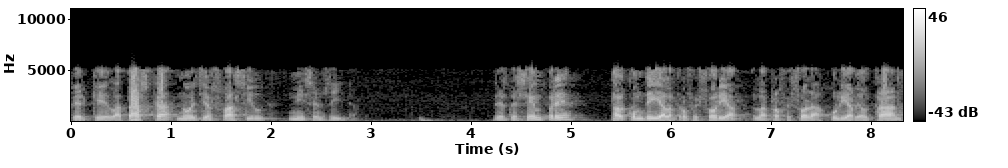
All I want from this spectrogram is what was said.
perquè la tasca no és gens fàcil ni senzilla. Des de sempre, tal com deia la professora, la professora Julia Beltrán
